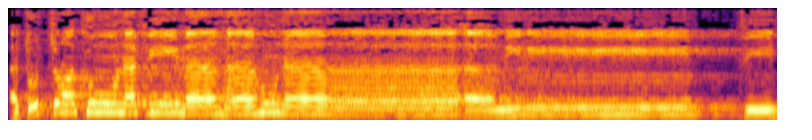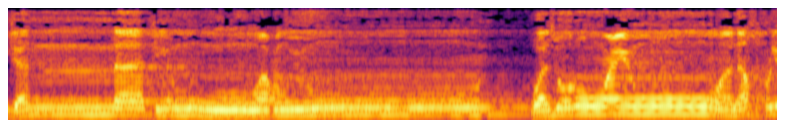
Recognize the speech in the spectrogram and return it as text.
اتتركون فيما هاهنا آمنين؟ في جنات وعيون وزروع ونخل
